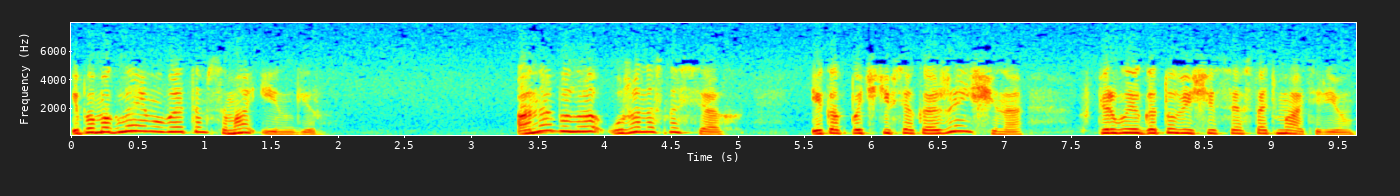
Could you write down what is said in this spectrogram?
И помогла ему в этом сама Ингер. Она была уже на сносях, и как почти всякая женщина, впервые готовящаяся стать матерью,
